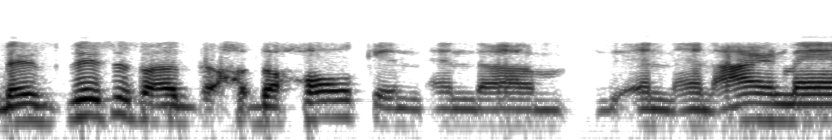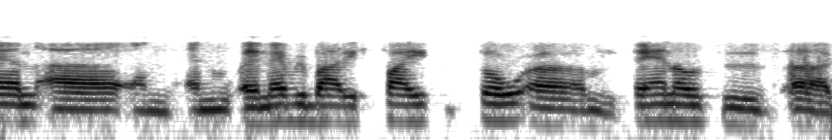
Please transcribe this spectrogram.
there's there's just a, the Hulk and and um and and Iron Man uh and and and everybody fight Thor, um, Thanos' uh,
